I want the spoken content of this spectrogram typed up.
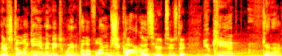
there's still a game in between for the Flames. Chicago's here Tuesday. You can't get a,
